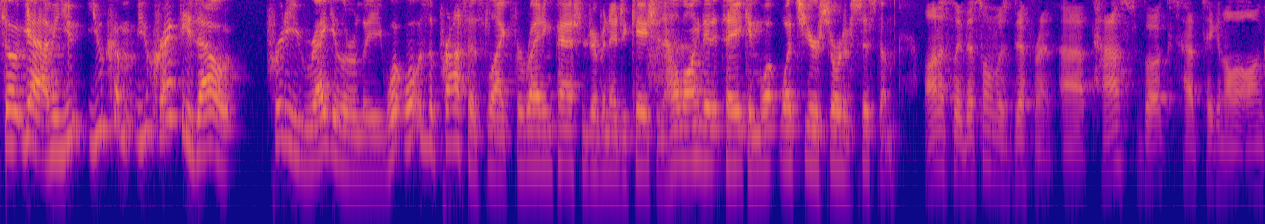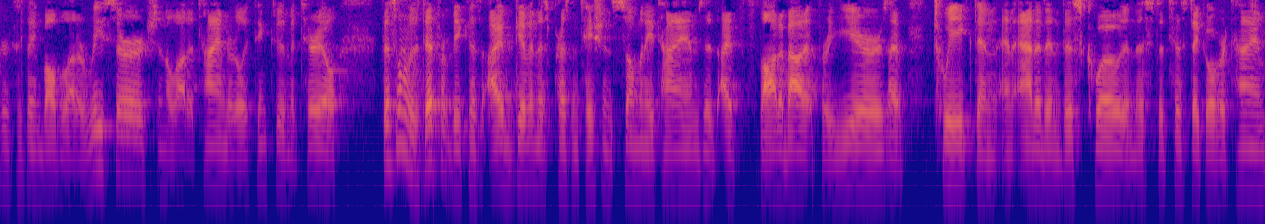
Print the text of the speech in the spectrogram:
So yeah, I mean, you you come you crank these out pretty regularly. What what was the process like for writing passion driven education? How long did it take, and what what's your sort of system? Honestly, this one was different. Uh, past books have taken a lot longer because they involve a lot of research and a lot of time to really think through the material. This one was different because I've given this presentation so many times. I've thought about it for years. I've tweaked and, and added in this quote and this statistic over time.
